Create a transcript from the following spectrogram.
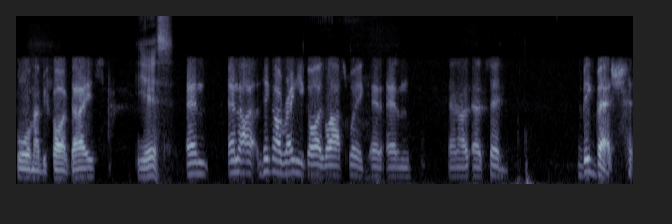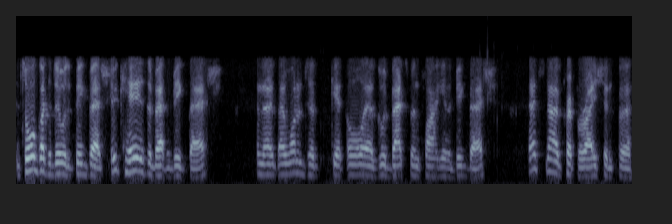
four, maybe five days. Yes. And and I think I rang you guys last week, and and and I, I said, Big Bash. It's all got to do with the Big Bash. Who cares about the Big Bash? And they they wanted to get all our good batsmen playing in the Big Bash. That's no preparation for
